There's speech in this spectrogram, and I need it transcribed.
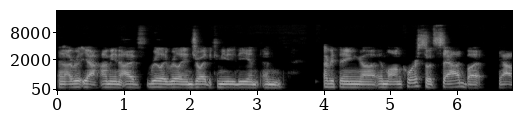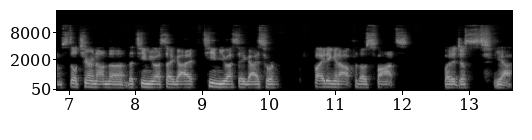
and I, re- yeah, I mean, I've really, really enjoyed the community and, and everything, uh, in long course. So it's sad, but yeah, I'm still cheering on the, the team USA guy, team USA guys who are fighting it out for those spots. But it just, yeah,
